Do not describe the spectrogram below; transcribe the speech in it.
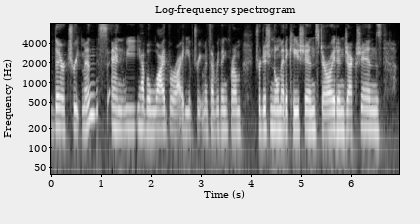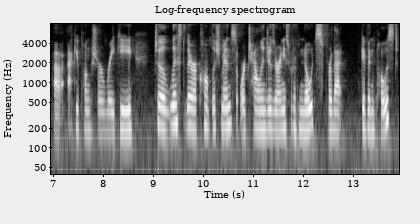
their treatments, and we have a wide variety of treatments everything from traditional medication, steroid injections, uh, acupuncture, Reiki to list their accomplishments or challenges or any sort of notes for that given post,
